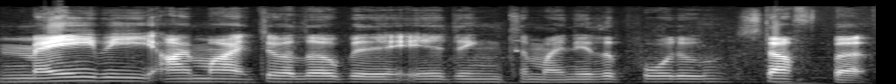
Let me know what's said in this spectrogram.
maybe I might do a little bit of editing to my nether portal stuff, but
